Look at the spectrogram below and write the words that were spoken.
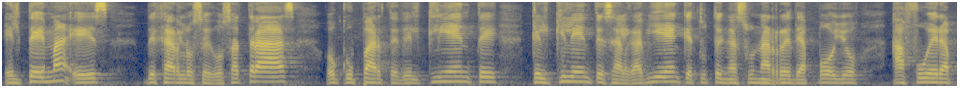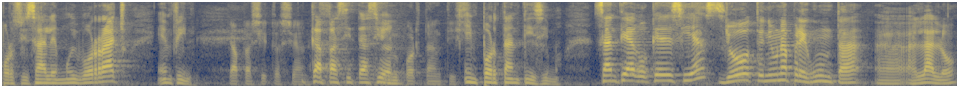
El tema es dejar los egos atrás, ocuparte del cliente, que el cliente salga bien, que tú tengas una red de apoyo afuera por si sale muy borracho, en fin, Capacitación. capacitación. Importantísimo. Importantísimo. Santiago, ¿qué decías? Yo tenía una pregunta a, a Lalo.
